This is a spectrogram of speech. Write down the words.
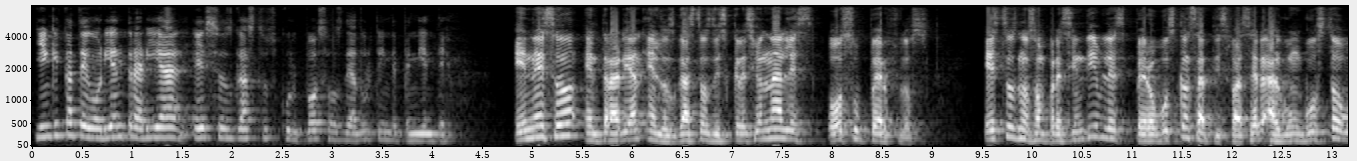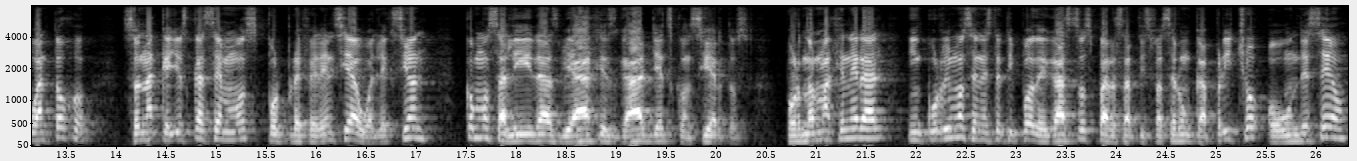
¿Y en qué categoría entrarían esos gastos culposos de adulto independiente? En eso entrarían en los gastos discrecionales o superfluos. Estos no son prescindibles, pero buscan satisfacer algún gusto o antojo. Son aquellos que hacemos por preferencia o elección, como salidas, viajes, gadgets, conciertos por norma general, incurrimos en este tipo de gastos para satisfacer un capricho o un deseo.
